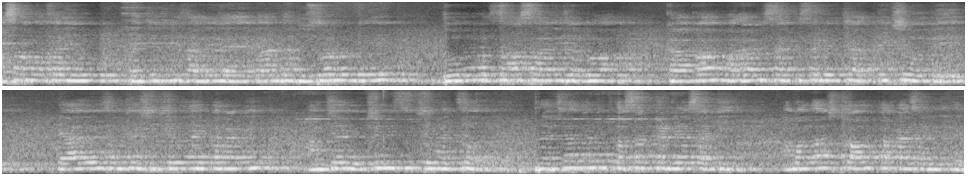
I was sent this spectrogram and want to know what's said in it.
असा माझा योग त्यांच्याशी झालेला आहे. कारण त्या दुसरा म्हणजे दोन हजार सहा साली जेव्हा काका मराठी साहित्य सभेचे अध्यक्ष होते त्यावेळेस आमच्या शिक्षणाधिकाऱ्यांनी आमच्या शैक्षणिक शिक्षणाचं प्रचार आणि प्रसार करण्यासाठी आम्हाला स्टॉल टाकायला सांगितले.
